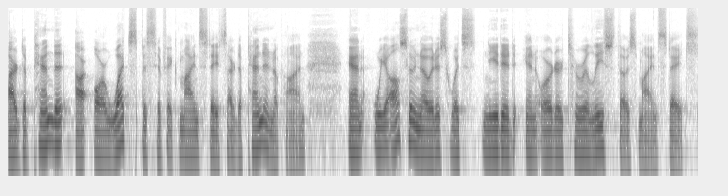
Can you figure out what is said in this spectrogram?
are dependent, are, or what specific mind states are dependent upon. And we also notice what's needed in order to release those mind states.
